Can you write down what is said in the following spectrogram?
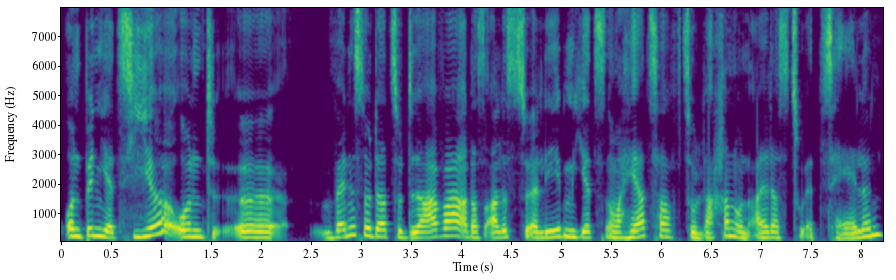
Und bin jetzt hier und äh, wenn es nur dazu da war, das alles zu erleben, jetzt nochmal herzhaft zu lachen und all das zu erzählen,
